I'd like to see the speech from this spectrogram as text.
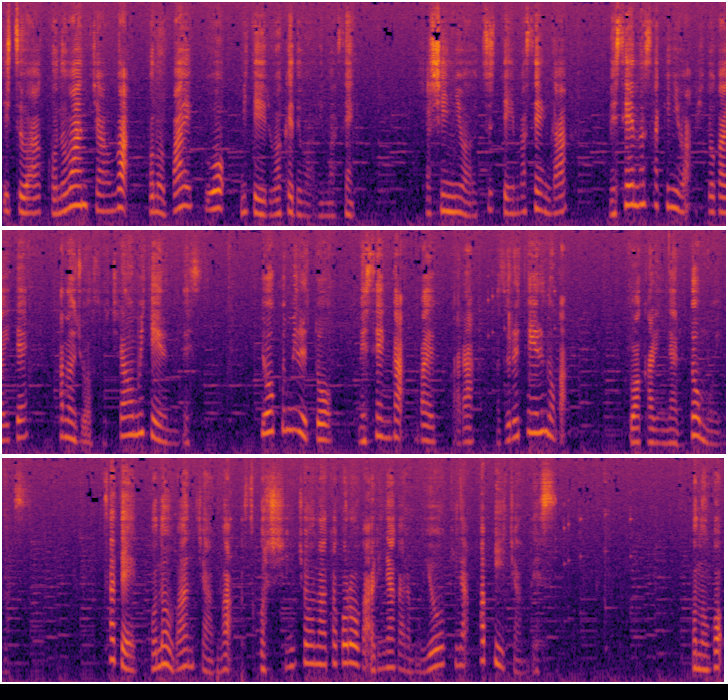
実はこのワンちゃんはこのバイクを見ているわけではありません。写真には写っていませんが、目線の先には人がいて、彼女はそちらを見ているのです。よく見ると、目線がバイクから外れているのがお分かりになると思います。さて、このワンちゃんは少し慎重なところがありながらも陽気なパピーちゃんです。この後、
